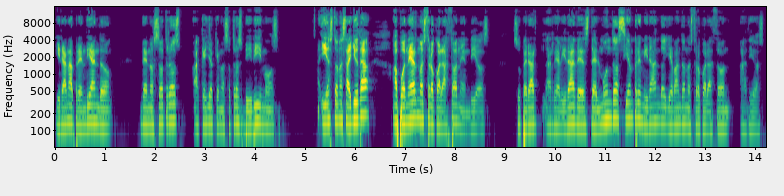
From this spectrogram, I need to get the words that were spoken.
irán aprendiendo de nosotros aquello que nosotros vivimos. Y esto nos ayuda a poner nuestro corazón en Dios, superar las realidades del mundo siempre mirando y llevando nuestro corazón a Dios.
